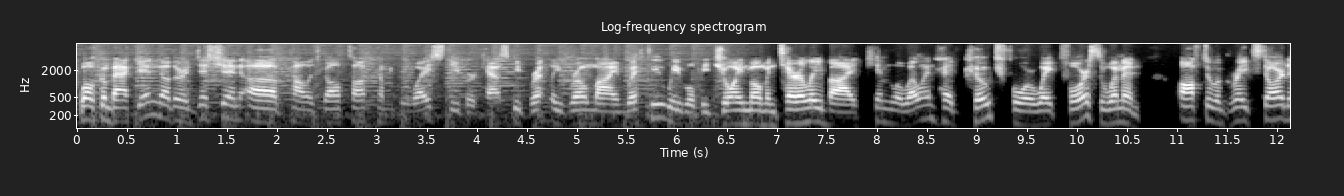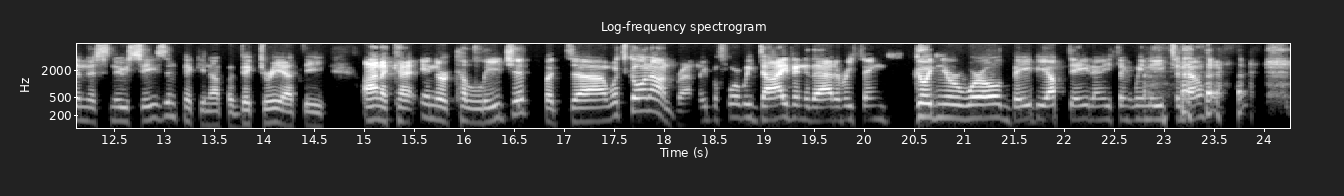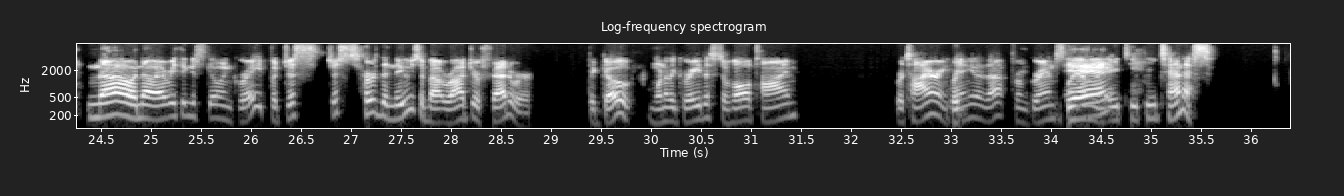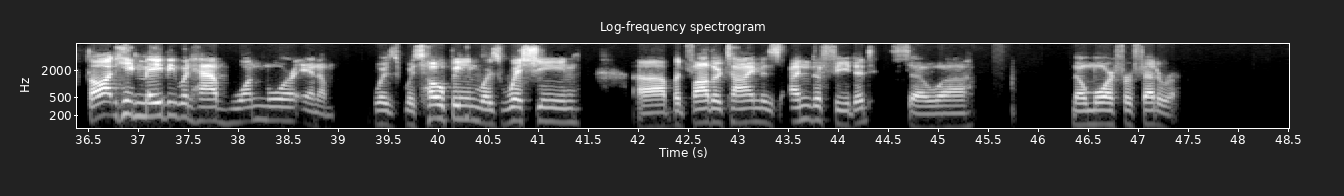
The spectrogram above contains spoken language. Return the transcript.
Welcome back in another edition of College Golf Talk coming your way. Steve Burkowski, Brentley Romine with you. We will be joined momentarily by Kim Lewellen, head coach for Wake Forest. The women off to a great start in this new season, picking up a victory at the Annika Intercollegiate. But uh, what's going on, Brentley? Before we dive into that, everything good in your world? Baby update? Anything we need to know? no, no, everything is going great. But just just heard the news about Roger Federer the GOAT, one of the greatest of all time, retiring, hanging it up from Grand Slam yeah. and ATP tennis. Thought he maybe would have one more in him. Was was hoping, was wishing, uh, but Father Time is undefeated, so uh, no more for Federer.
